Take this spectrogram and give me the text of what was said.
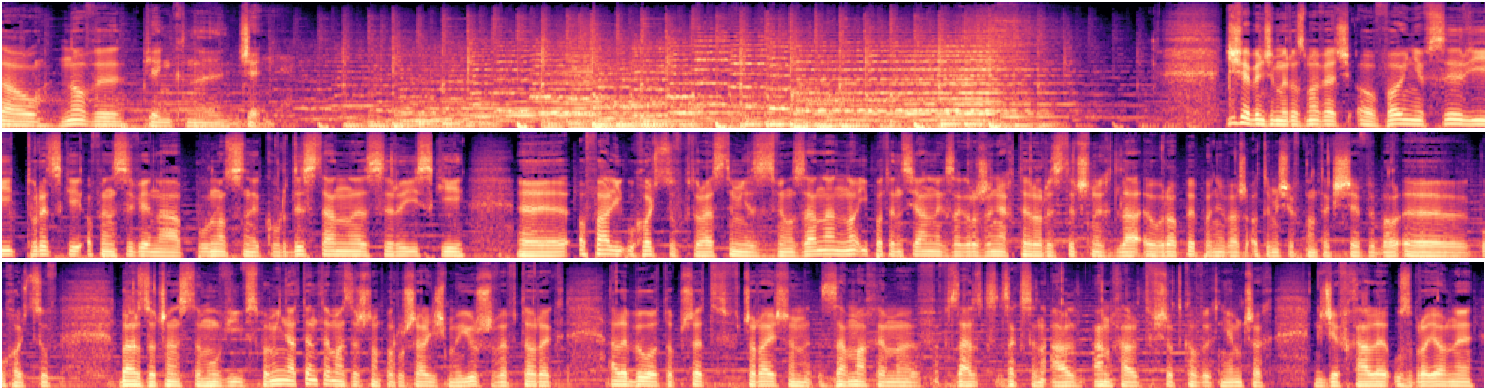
Nastał nowy, piękny dzień. Dzisiaj będziemy rozmawiać o wojnie w Syrii, tureckiej ofensywie na północny Kurdystan syryjski, e, o fali uchodźców, która z tym jest związana, no i potencjalnych zagrożeniach terrorystycznych dla Europy, ponieważ o tym się w kontekście e, uchodźców bardzo często mówi i wspomina. Ten temat zresztą poruszaliśmy już we wtorek, ale było to przed wczorajszym zamachem w Sachsen-Anhalt w środkowych Niemczech, gdzie w Hale uzbrojony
